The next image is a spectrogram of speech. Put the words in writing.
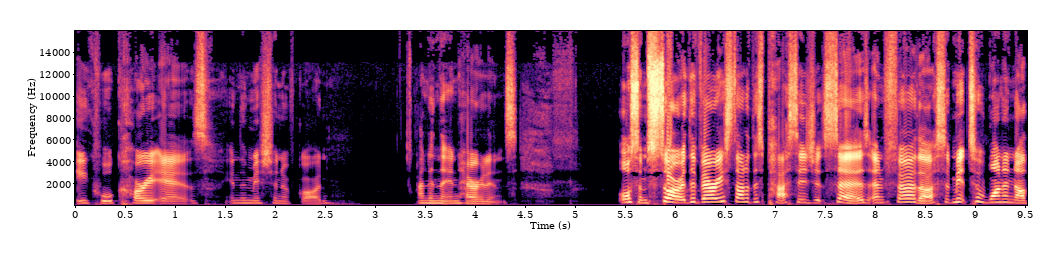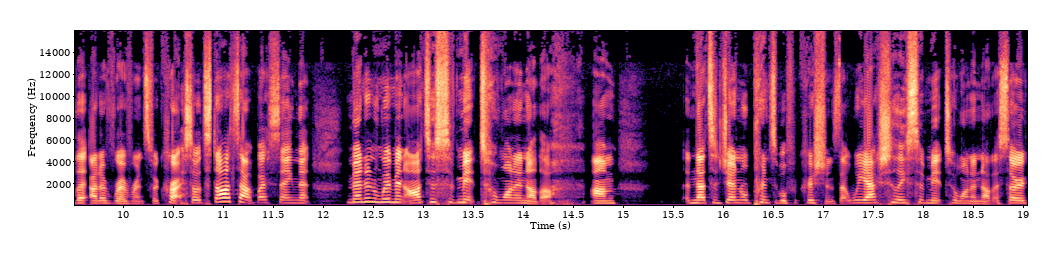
equal, co heirs in the mission of God and in the inheritance. Awesome. So, at the very start of this passage, it says, and further, submit to one another out of reverence for Christ. So, it starts out by saying that men and women are to submit to one another. Um, and that's a general principle for Christians that we actually submit to one another. So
